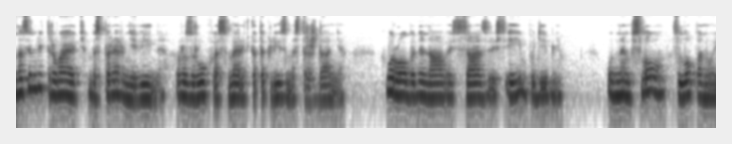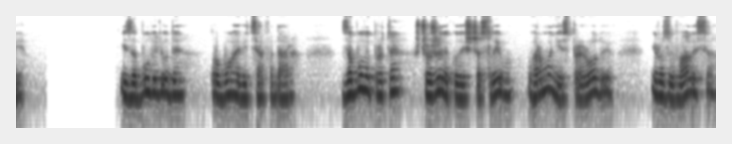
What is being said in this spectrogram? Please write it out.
На землі тривають безперервні війни, розруха, смерть, катаклізми, страждання, хвороби, ненависть, заздрість і їм подібні. Одним словом, зло панує. І забули люди про Бога Вітця Фадара, забули про те, що жили колись щасливо, в гармонії з природою і розвивалися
